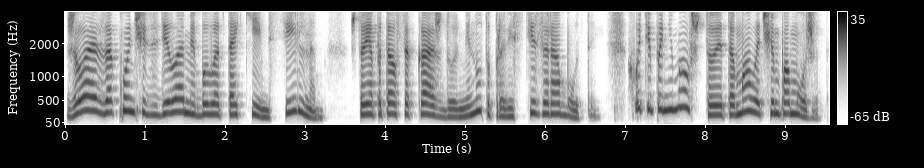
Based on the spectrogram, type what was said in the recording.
Желая закончить с делами было таким сильным, что я пытался каждую минуту провести за работой, хоть и понимал, что это мало чем поможет.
